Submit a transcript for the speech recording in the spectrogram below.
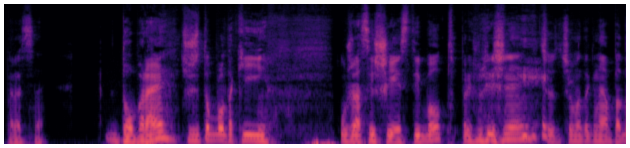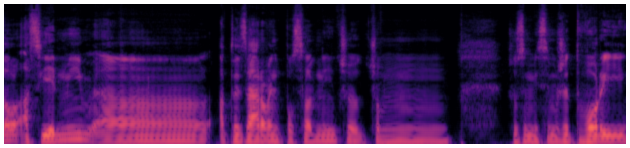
presne. Dobre, čiže to bol taký už asi šiestý bod približne, čo, čo ma tak napadol. A siedmý, a, a to je zároveň posledný, čo, čo, čo si myslím, že tvorí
